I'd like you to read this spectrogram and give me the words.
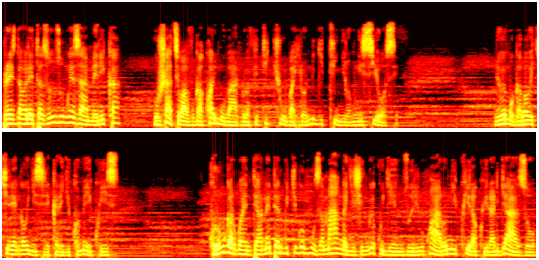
Perezida wa leta zunze ubumwe za amerika ushatse wavuga ko ari mu bantu bafite icyubahiro n'igitinyiro mu isi yose. Ni we mugaba w'ikirenga w'igisirikare gikomeye ku isi. Ku rubuga rwa interineti rw'ikigo mpuzamahanga gishinzwe kugenzura intwaro n'ikwirakwira ryazo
